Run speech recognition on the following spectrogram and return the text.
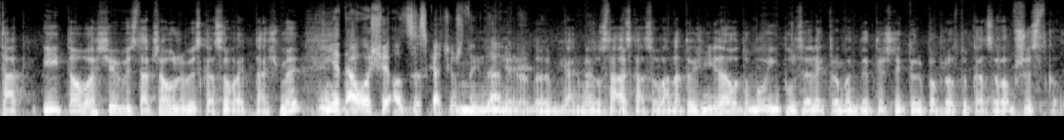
Tak, i to właściwie wystarczało, żeby skasować taśmy. i nie dało się odzyskać już tych No nie, danych. no, no, jakby została skasowana, to się nie dało. To był impuls elektromagnetyczny, który po prostu kasował wszystko.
